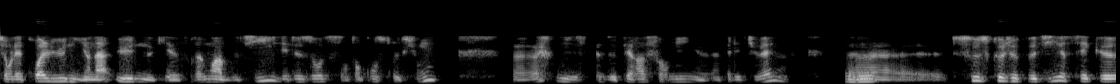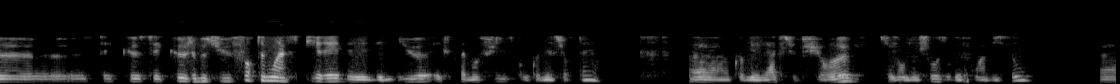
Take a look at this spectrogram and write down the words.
sur les trois lunes, il y en a une qui est vraiment aboutie, les deux autres sont en construction, euh, une espèce de terraforming intellectuel. Mm -hmm. tout ce que je peux dire, c'est que c'est que c'est que je me suis fortement inspiré des, des milieux extrémophiles qu'on connaît sur Terre, euh, comme les lacs sulfureux, ce genre de choses ou des fonds abyssaux. Euh,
